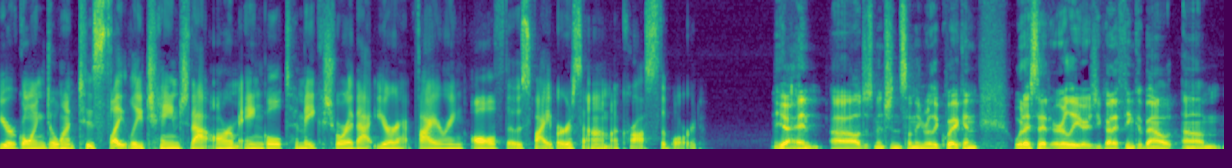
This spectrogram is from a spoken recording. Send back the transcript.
you're going to want to slightly change that arm angle to make sure that you're firing all of those fibers um, across the board. Yeah, and uh, I'll just mention something really quick. And what I said earlier is you got to think about um,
